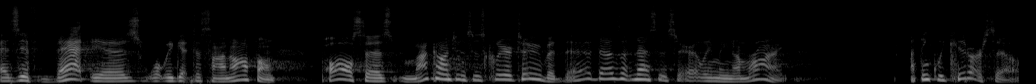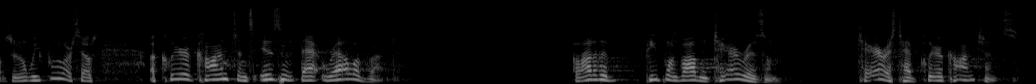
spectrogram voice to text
As if that is what we get to sign off on. Paul says, My conscience is clear too, but that doesn't necessarily mean I'm right. I think we kid ourselves, you know, we fool ourselves. A clear conscience isn't that relevant. A lot of the people involved in terrorism, terrorists have clear conscience.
